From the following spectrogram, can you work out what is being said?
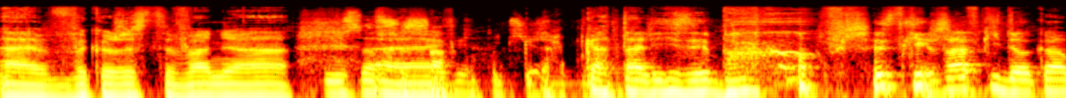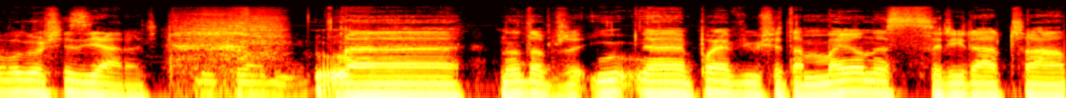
e, wykorzystywania Nie zawsze szafki katalizy, bo wszystkie szafki dookoła mogą się zjarać. E, no dobrze, I, e, pojawił się tam majonez sriracha,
